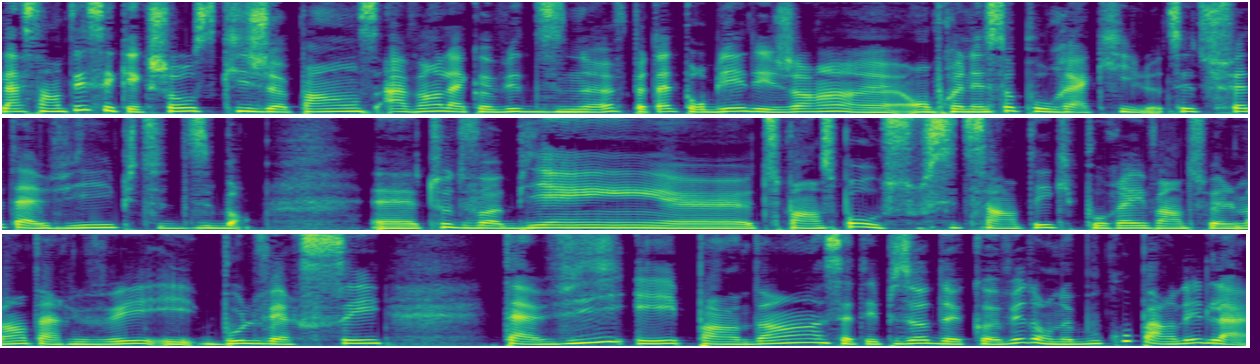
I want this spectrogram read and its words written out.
la santé, c'est quelque chose qui, je pense, avant la COVID-19, peut-être pour bien des gens, euh, on prenait ça pour acquis. Là. Tu sais, tu fais ta vie, puis tu te dis, bon, euh, tout va bien, euh, tu penses pas aux soucis de santé qui pourraient éventuellement t'arriver et bouleverser ta vie. Et pendant cet épisode de COVID, on a beaucoup parlé de la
